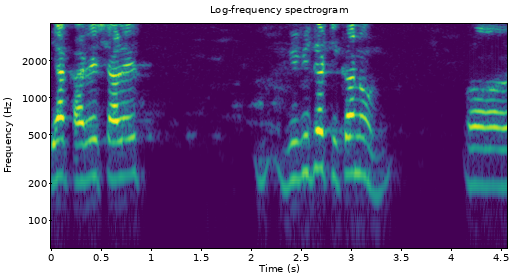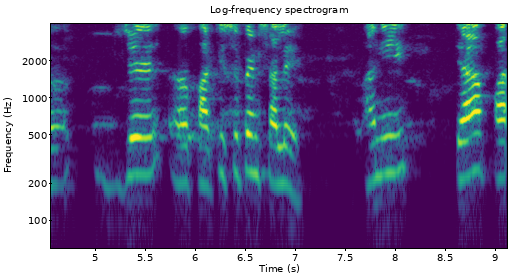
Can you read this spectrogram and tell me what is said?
या कार्यशाळेत विविध ठिकाणून जे पार्टिसिपेंट्स आले आणि त्या पा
